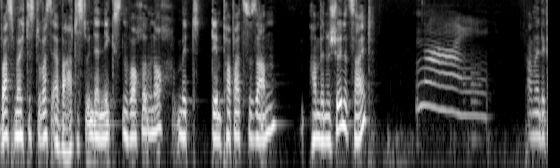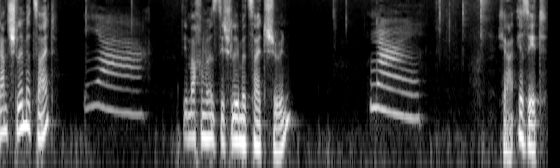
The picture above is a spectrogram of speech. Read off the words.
was möchtest du, was erwartest du in der nächsten Woche noch mit dem Papa zusammen? Haben wir eine schöne Zeit? Nein. Haben wir eine ganz schlimme Zeit? Ja. Wie machen wir uns die schlimme Zeit schön? Nein. Ja, ihr seht,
